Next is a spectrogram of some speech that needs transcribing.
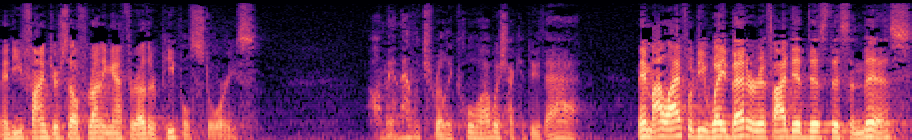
And do you find yourself running after other people's stories? Oh man, that looks really cool. I wish I could do that. Man, my life would be way better if I did this, this, and this.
